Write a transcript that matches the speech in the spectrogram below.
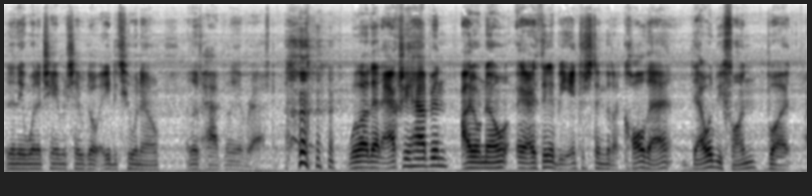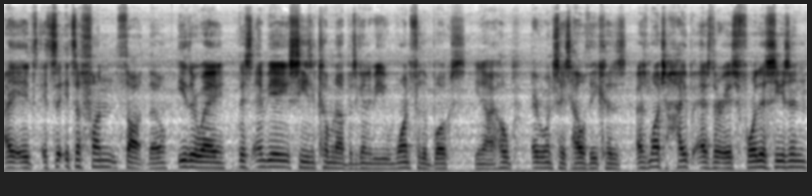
and then they win a championship, go 82 and 0 and live happily ever after. Will that actually happen? I don't know. I think it'd be interesting that I call that. That would be fun, but I, it's it's a, it's a fun thought though. Either way, this NBA season coming up is going to be one for the books. You know, I hope everyone stays healthy because as much hype as there is for this season,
